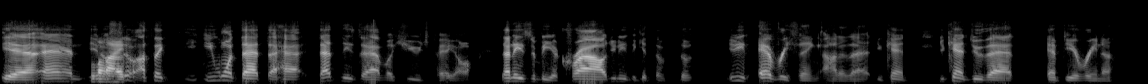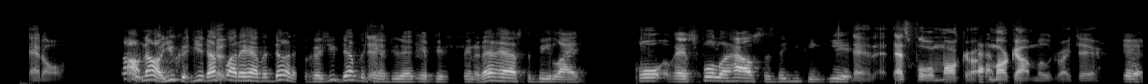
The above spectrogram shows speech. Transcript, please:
Yeah, and you know, Like- still, I think you want that to have that needs to have a huge payoff. That needs to be a crowd. You need to get the, the you need everything out of that. You can't you can't do that empty arena at all. No, no, you could. You, that's why they haven't done it because you definitely Yeah. can't do that empty arena. That has to be like full as full of houses that you can get. Yeah, that, that's full mark Yeah. mark out mode right there. Yeah.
